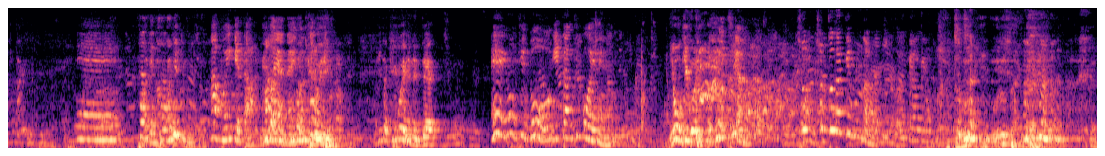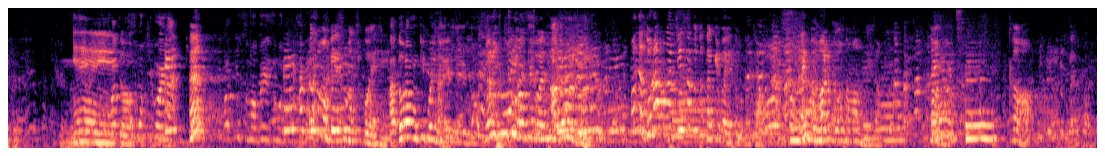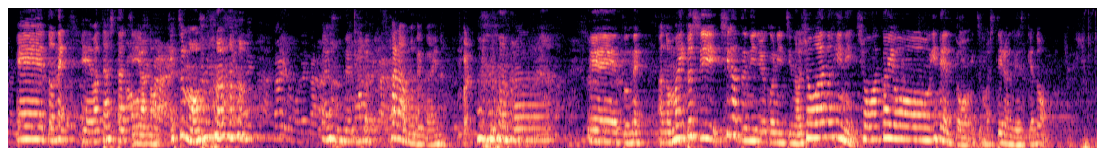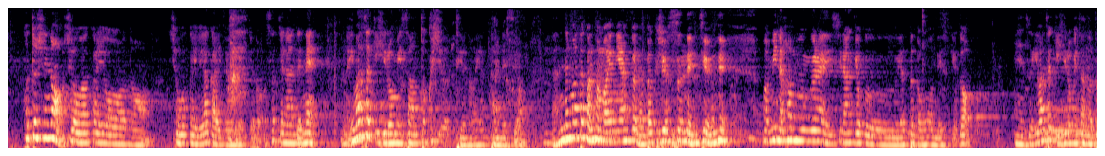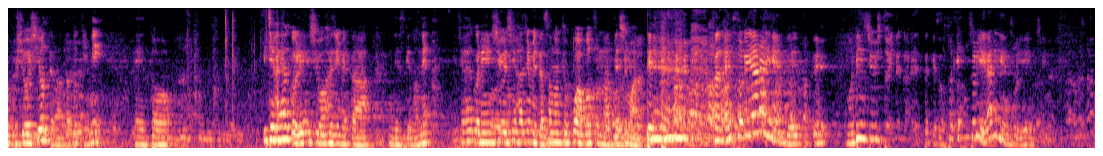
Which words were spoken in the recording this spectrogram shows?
えー、さてさああてあもういけた。まだやない？ギター聞こえへん。ねんて。えようきどう。ギター聞こえへん。よう聞こえるどっちょちょっとだけほんなら。ちょっとだけあげよう。ちょっとだけ。うるさいえーっとえックスもベースも聞こサックスもベースも聞こえへん。あドラム聞こえない？ドラム聞こえるあドラムほんならドラムが小さく叩けばいいってことじゃん。でも丸く収まるんじゃん。どう？どう？えーとね、えー、私たちあのいつも 腹もでかいな。えーとね、あの毎年4月25日の昭和の日に昭和歌謡イベントをいつもしてるんですけど今年の昭和歌謡の昭和歌謡夜会というんですけどそちらでね岩崎宏美さん特集っていうのをやったんですよ。なんでまたこんなマニアックな特集すんねんっていうね、まあ、みんな半分ぐらい知らん曲やったと思うんですけど、えーそう岩崎宏美さんの特集をしようってなった時にえっ、といち早く練習を始めたんですけどねいち早く練習し始めたその曲はボツになってしまって。さえそれやらへんで」っつって「もう練習しといてからやったけどそれえそれやれへんで」って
